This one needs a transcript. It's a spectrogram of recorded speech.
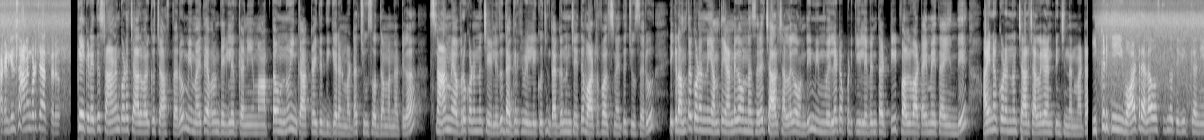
అక్కడికి వెళ్ళి స్నానం కూడా చేస్తారు. ఇంకా ఇక్కడైతే స్నానం కూడా చాలా వరకు చేస్తారు. మేమైతే ఎవరూ దిగలేదు కానీ మా అత్త ఉన్ను ఇంకా అక్క అయితే దిగారనమాట చూసి వద్దాం అన్నట్టుగా. స్నానం ఎవరు కూడాను చేయలేదు. దగ్గరికి వెళ్ళి కొంచెం దగ్గర నుంచి అయితే వాటర్ ఫాల్స్ని అయితే చూశారు. ఇక్కడ అంతా కూడా ఎంత ఎండగా ఉన్నా సరే చాలా చల్లగా ఉంది. మేము వెళ్ళేటప్పటికి లెవెన్ థర్టీ ట్వెల్వ్ ఆ టైం అయితే అయింది. అయినా కూడాను చాలా చల్లగా అనిపించింది అనమాట ఇక్కడికి ఈ వాటర్ ఎలా వస్తుందో తెలియదు కానీ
